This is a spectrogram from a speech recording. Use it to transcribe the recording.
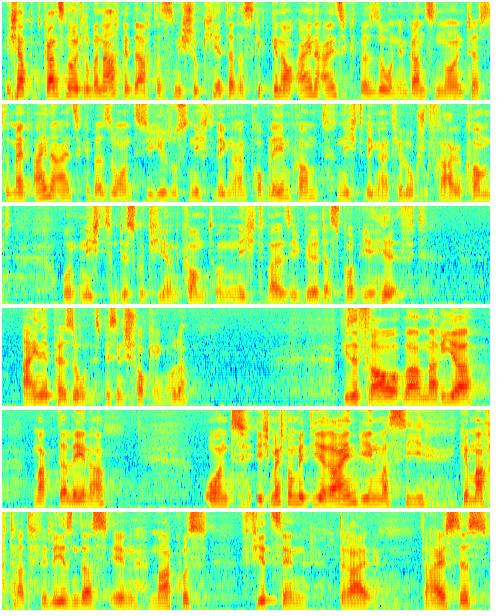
Ich habe ganz neu darüber nachgedacht, dass es mich schockiert hat. Es gibt genau eine einzige Person im ganzen Neuen Testament, eine einzige Person, die Jesus nicht wegen einem Problem kommt, nicht wegen einer theologischen Frage kommt und nicht zum Diskutieren kommt und nicht, weil sie will, dass Gott ihr hilft. Eine Person, ist ein bisschen shocking, oder? Diese Frau war Maria Magdalena. Und ich möchte mal mit dir reingehen, was sie gemacht hat. Wir lesen das in Markus 14, 3. Da heißt es,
